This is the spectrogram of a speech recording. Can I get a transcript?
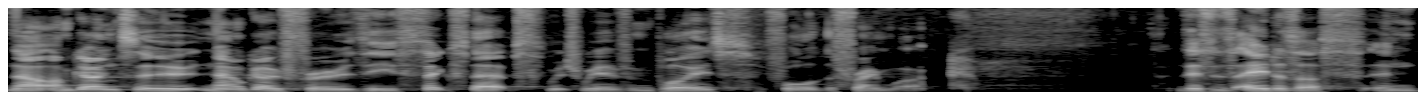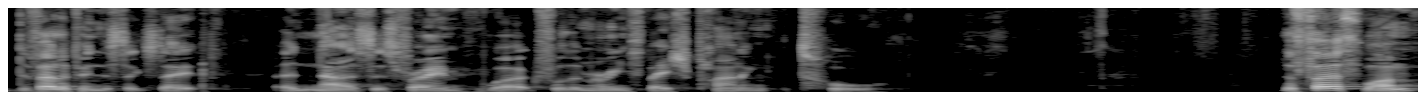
Now, I'm going to now go through the six steps which we have employed for the framework. This has aided us in developing the six-step analysis framework for the marine space planning tool. The first one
